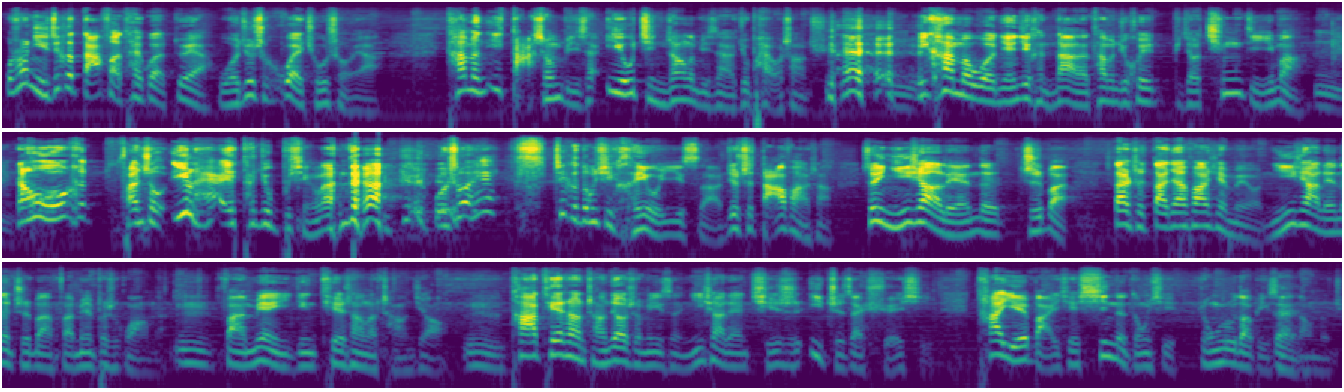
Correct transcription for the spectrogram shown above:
我说你这个打法太怪，对啊，我就是个怪球手呀。他们一打什么比赛，一有紧张的比赛就派我上去，一看吧，我年纪很大了，他们就会比较轻敌嘛。嗯，然后我反手一来，哎，他就不行了。对 吧我说，哎，这个东西很有意思啊，就是打法上。所以倪夏莲的直板，但是大家发现没有，倪夏莲的直板反面不是光的，嗯反面已经贴上了长胶。嗯，他贴上长胶什么意思？倪夏莲其实一直在学习，他也把一些新的东西融入到比赛当中去。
